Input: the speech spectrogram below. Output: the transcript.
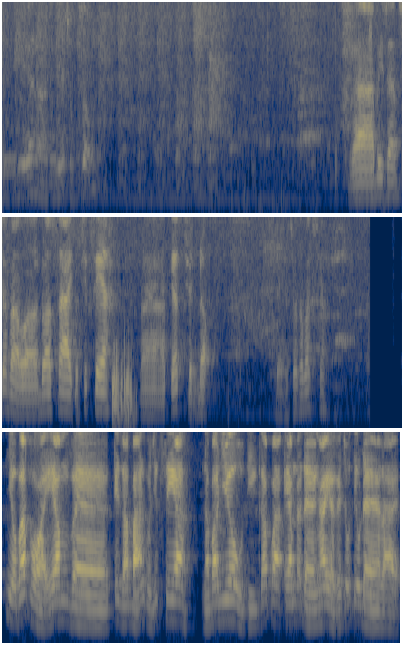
Đồ đĩa là đồ đĩa trục rỗng. Và bây giờ em sẽ vào à, đo size của chiếc xe và test chuyển động để cho các bác xem rất nhiều bác hỏi em về cái giá bán của chiếc xe là bao nhiêu, thì các bác em đã đề ngay ở cái chỗ tiêu đề là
